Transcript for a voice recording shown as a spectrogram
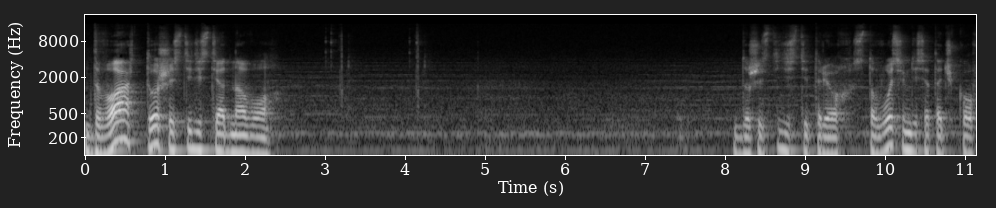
Два до шестидесяти одного. До 63, 180 очков.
